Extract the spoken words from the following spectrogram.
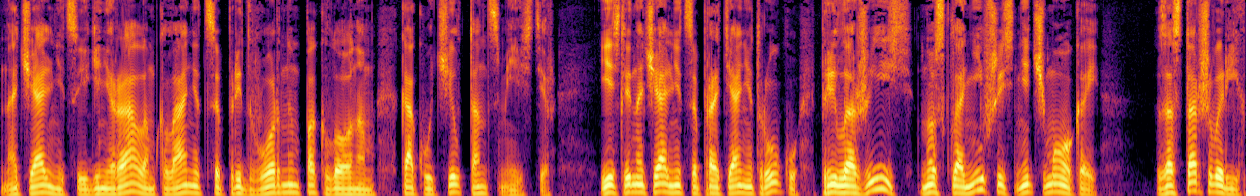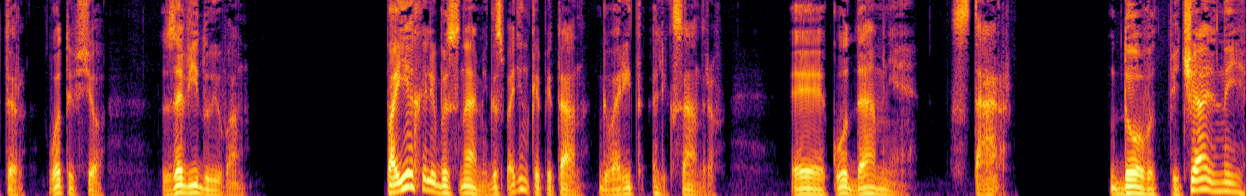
Начальнице и генералам кланяться придворным поклоном, как учил танцмейстер. Если начальница протянет руку, приложись, но склонившись, не чмокай. За старшего Рихтер. Вот и все. Завидую вам. «Поехали бы с нами, господин капитан», — говорит Александров. «Э, куда мне? Стар». Довод печальный,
